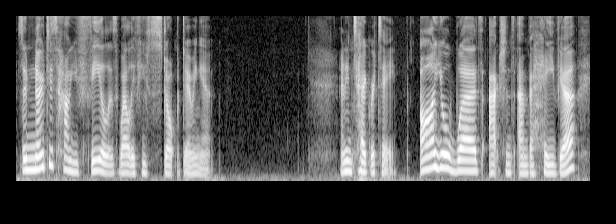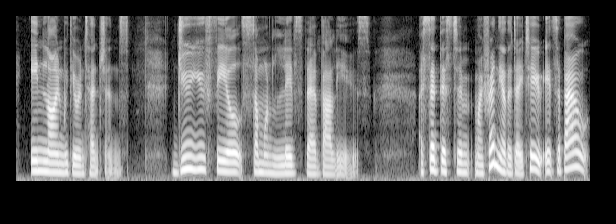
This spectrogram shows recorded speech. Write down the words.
So notice how you feel as well if you stop doing it. And integrity. Are your words, actions, and behavior in line with your intentions? Do you feel someone lives their values? I said this to my friend the other day too. It's about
